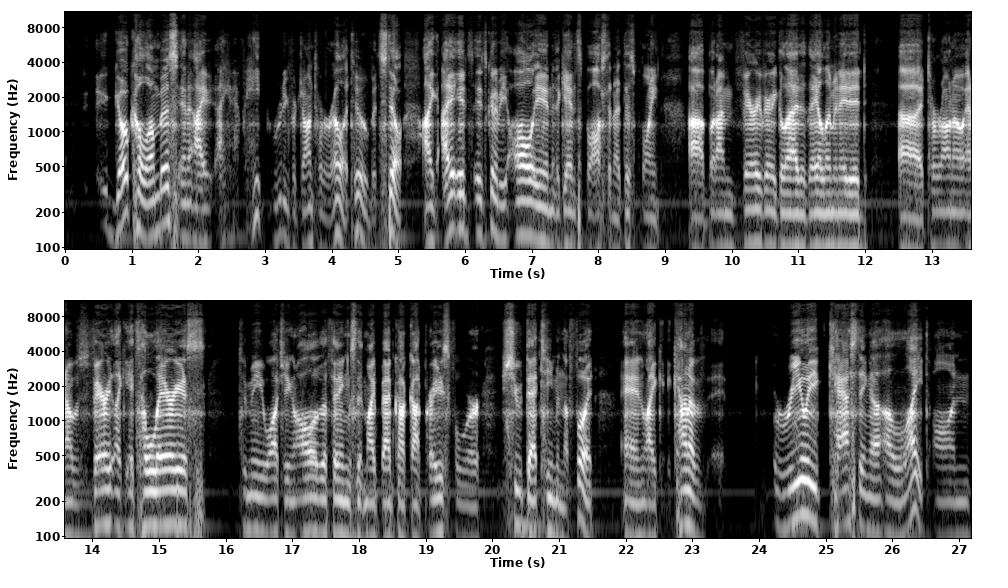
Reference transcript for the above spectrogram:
go Columbus, and I, I hate rooting for John Tortorella too, but still, I, I it's it's going to be all in against Boston at this point. Uh, but I'm very, very glad that they eliminated uh, Toronto, and I was very like it's hilarious to me watching all of the things that Mike Babcock got praised for shoot that team in the foot and like kind of really casting a, a light on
